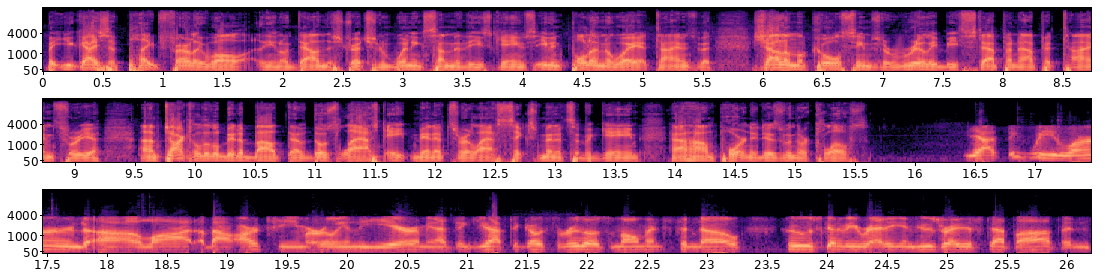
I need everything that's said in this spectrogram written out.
but you guys have played fairly well, you know, down the stretch and winning some of these games, even pulling away at times. But Shiloh McCool seems to really be stepping up at times for you. Um, talk a little bit about the, those last eight minutes or last six minutes of a game, how, how important it is when they're close. Yeah, I think we learned uh, a lot about our team early in the year. I mean, I think you have to go through those moments to know who's going to be ready and who's ready to step up. And,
